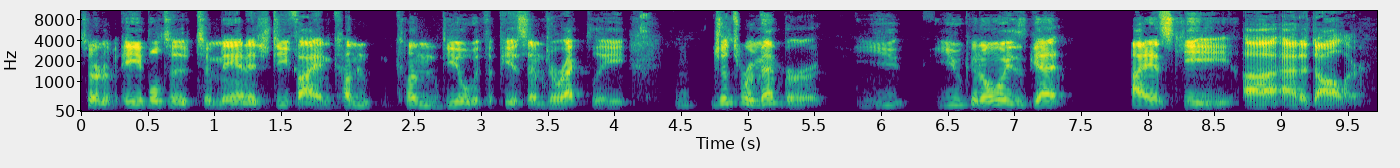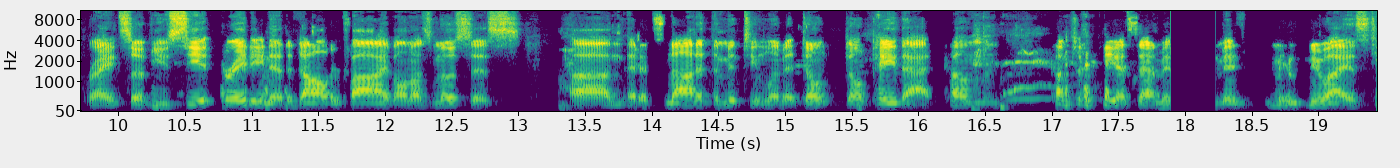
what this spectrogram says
sort of able to to manage DeFi and come come deal with the PSM directly, just remember you you can always get IST uh, at a dollar, right? So if you see it trading at a dollar five on Osmosis, um, and it's not at the minting limit, don't don't pay that. Come come to the PSM and mint, new IST.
